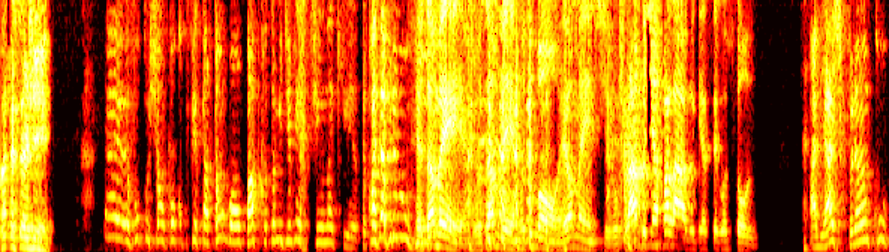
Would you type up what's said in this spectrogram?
Vai, Serginho. É, eu vou puxar um pouco porque tá tão bom o papo que eu tô me divertindo aqui. Tô quase abrindo um vídeo. Eu também, eu também. É muito bom, realmente. O Franco tinha falado que ia ser gostoso. Aliás, Franco,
